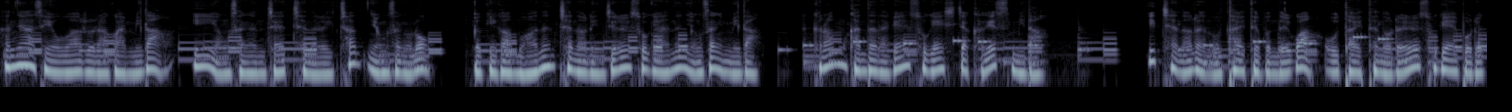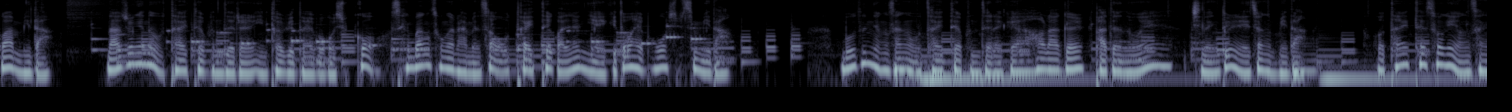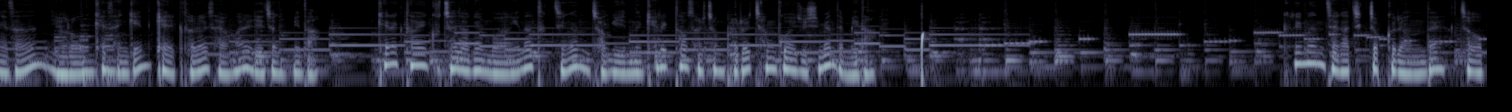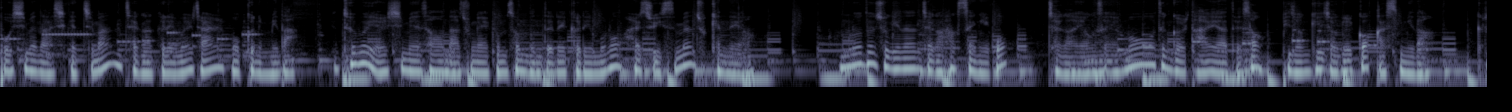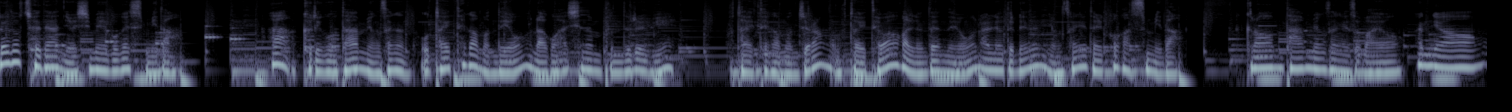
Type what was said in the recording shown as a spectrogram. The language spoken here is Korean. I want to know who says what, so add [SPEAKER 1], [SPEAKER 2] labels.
[SPEAKER 1] 안녕하세요 우하루라고 합니다. 이 영상은 제 채널의 첫 영상으로 여기가 뭐하는 채널인지를 소개하는 영상입니다. 그럼 간단하게 소개 시작하겠습니다. 이 채널은 우타이트 분들과 우타이트 노래를 소개해 보려고 합니다. 나중에는 우타이트 분들을 인터뷰도 해보고 싶고 생방송을 하면서 우타이트 관련 이야기도 해보고 싶습니다. 모든 영상은 우타이트 분들에게 허락을 받은 후에 진행될 예정입니다. 오타이트 소개 영상에서는 이렇게 생긴 캐릭터를 사용할 예정입니다. 캐릭터의 구체적인 모양이나 특징은 저기 있는 캐릭터 설정표를 참고해 주시면 됩니다. 그림은 제가 직접 그렸는데 저거 보시면 아시겠지만 제가 그림을 잘 못 그립니다. 유튜브 열심히 해서 나중에 금손분들의 그림으로 할 수 있으면 좋겠네요. 업로드 주기는 제가 학생이고 제가 영상의 모든 걸 다 해야 돼서 비정기적일 것 같습니다. 그래도 최대한 열심히 해보겠습니다. 아, 그리고 다음 영상은 우타이테가 뭔데요? 라고 하시는 분들을 위해 우타이테가 뭔지랑 우타이테와 관련된 내용을 알려드리는 영상이 될 것 같습니다. 그럼 다음 영상에서 봐요. 안녕.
